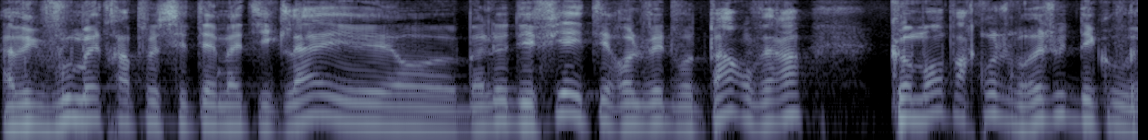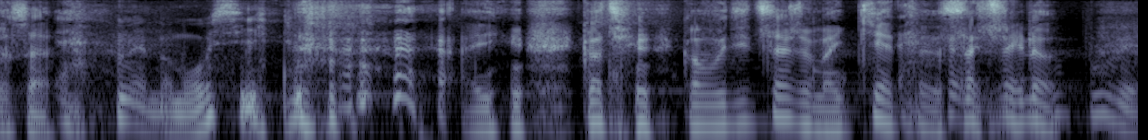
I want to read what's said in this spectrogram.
avec vous, mettre un peu ces thématiques-là. Et euh, bah, le défi a été relevé de votre part. On verra comment. Par contre, je me réjouis de découvrir ça. Mais bah, moi aussi. quand, quand, vous dites ça, je m'inquiète, sachez-le. Vous pouvez.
